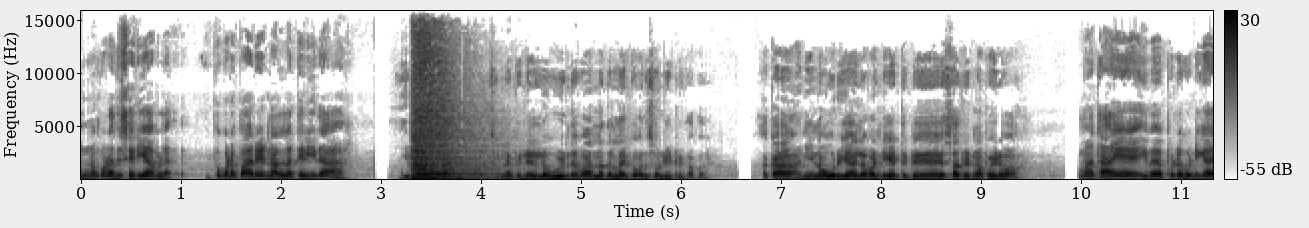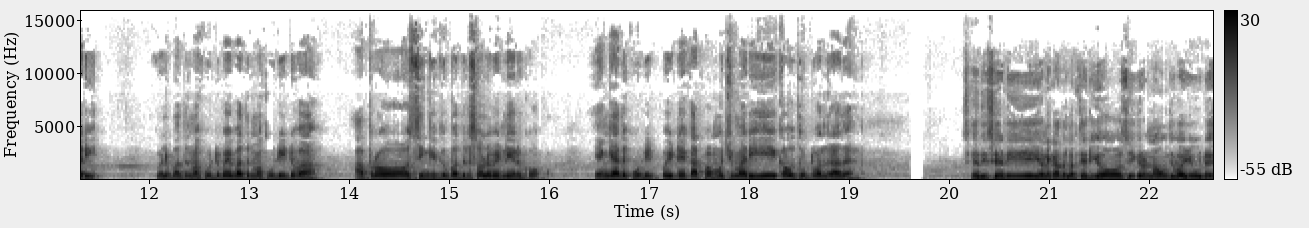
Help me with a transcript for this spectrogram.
இன்னும் கூட அது சரியாகல இப்போ கூட பாரு நல்லா தெரியுதா? இப்போ சின்ன பிள்ளைல உழுந்து வாரினதெல்லாம் இப்போ வந்து சொல்லிட்டு இருக்கா பாரு. அக்கா நீ நவுறியா? இல்லை வண்டி எடுத்துக்கிட்டு சர்ன்னு நான் போயிடுவா அம்மா தாயே இவ புள்ளக்குட்டிக்காரி இவளை பத்திரமா கூட்டிட்டு போய் பத்திரமா கூட்டிகிட்டு வா. அப்புறம் சிங்குக்கு பதில் சொல்ல வேண்டியிருக்கும். எங்கேயாவது கூட்டிகிட்டு போயிட்டு கற்பமுச்சி மாதிரி கவுத்து விட்டு வந்துடாத. சரி சரி எனக்கு அதெல்லாம் தெரியும். சீக்கிரம் நான் வந்து வழி விடு.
